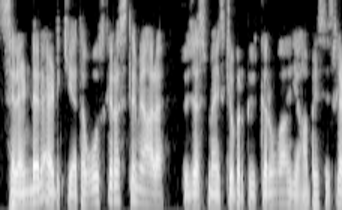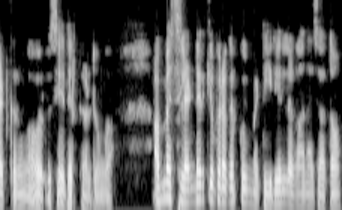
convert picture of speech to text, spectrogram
सिलेंडर ऐड किया था, वो उसके रास्ते में आ रहा है। तो जस्ट मैं इसके ऊपर क्लिक करूँगा, यहाँ पे इसे सिलेक्ट करूँगा और उसे इधर कर दूँगा। अब मैं सिलेंडर के ऊपर अगर कोई मटेरियल लगाना चाहता हूँ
